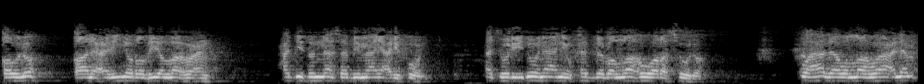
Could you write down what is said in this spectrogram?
قوله قال علي رضي الله عنه حدثوا الناس بما يعرفون أتريدون أن يكذب الله ورسوله؟ وهذا والله أعلم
